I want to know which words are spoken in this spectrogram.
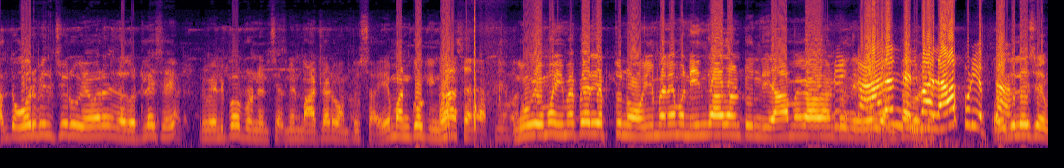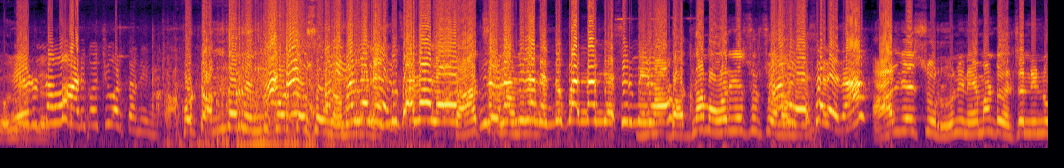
అంత ఓరు పిలిచిరు ఎవరైనా వదిలేసి నువ్వు వెళ్ళిపో బ్రో నేను మాట్లాడి పంపిస్తా. ఏమనుకోకి నువ్వేమో ఈమె పేరు చెప్తున్నావు ఈమెనేమో నేను కాదంటుంది ఆమె కాదంటుంది. వదిలేసే కొట్టు అందరు ఎందుకు కొడతావు బదనాం ఎవరు చేస్తున్నారు వాళ్ళు చేస్తుర్రు తెలుసా? నిన్ను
